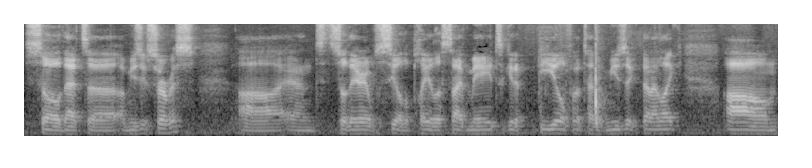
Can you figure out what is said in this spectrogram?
so that's a, a music service. Uh, and so they're able to see all the playlists I've made to get a feel for the type of music that I like. Um,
